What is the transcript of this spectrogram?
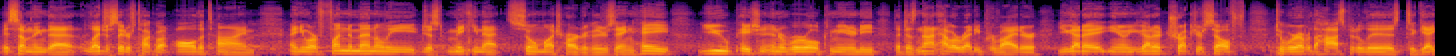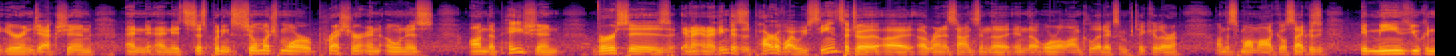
is something that legislators talk about all the time, and you are fundamentally just making that so much harder because you're saying, hey, you patient in a rural community that does not have a ready provider, you gotta, you know, you gotta truck yourself to wherever the hospital is to get your injection, and and it's just putting so much more pressure and onus on the patient versus, and I, and I, think this is part of why we've seen such a, a, a, renaissance in the in the oral oncolytics, in particular on the small molecule side, because it means you can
